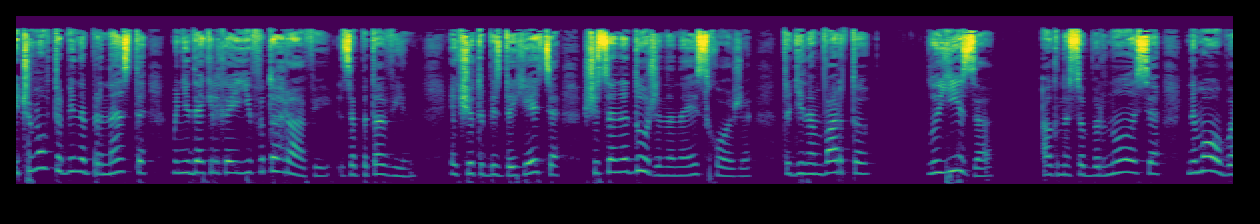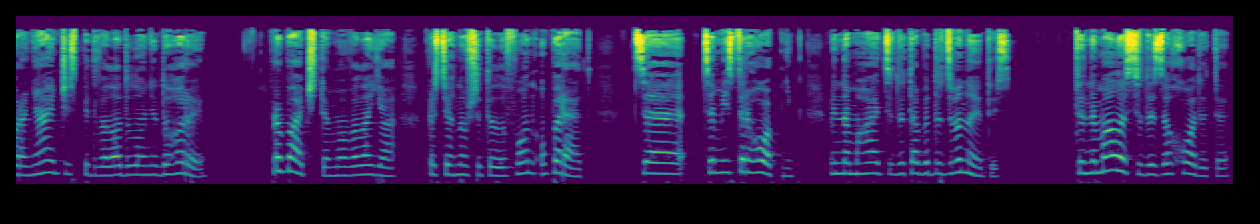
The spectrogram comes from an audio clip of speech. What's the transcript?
І чому б тобі не принести мені декілька її фотографій? запитав він. Якщо тобі здається, що це не дуже на неї схоже, тоді нам варто. Луїза. Агнес обернулася немов обороняючись, підвела долоню догори. Пробачте, мовила я, простягнувши телефон уперед. Це це містер гопнік. Він намагається до тебе додзвонитись. Ти не мала сюди заходити.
